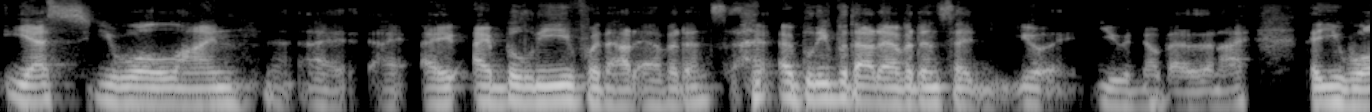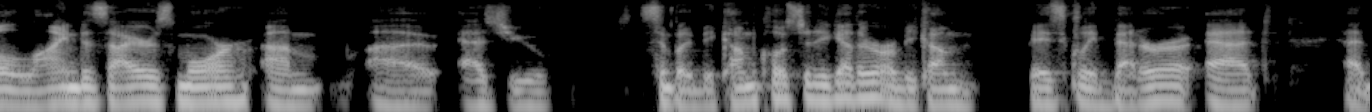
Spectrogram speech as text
yes, you will align. I, I, I believe without evidence. I believe without evidence that you you would know better than I that you will align desires more um, uh, as you simply become closer together or become basically better at at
